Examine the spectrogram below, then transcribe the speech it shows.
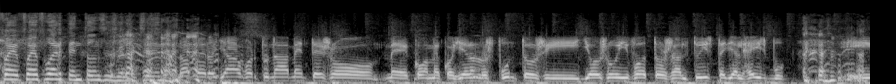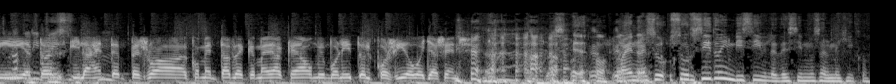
fue, fue fuerte entonces el accidente. No, pero ya afortunadamente eso me, como me cogieron los puntos y yo subí fotos al Twitter y al Facebook y entonces y la gente empezó a comentar de que me había quedado muy bonito el cocido boyacense. Bueno, es su- surcido invisible, decimos en México.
